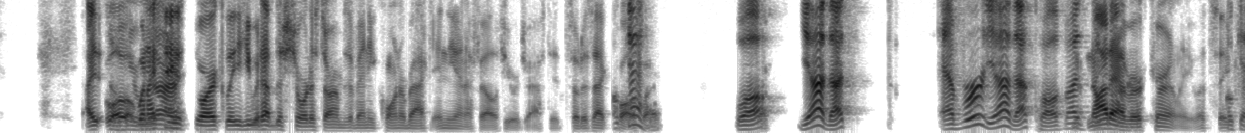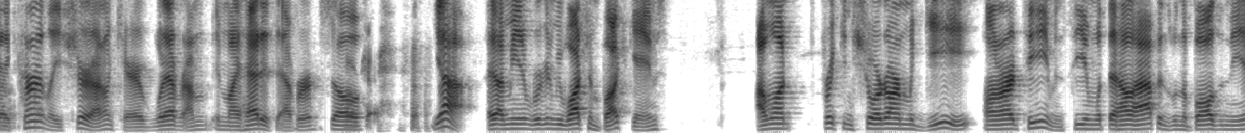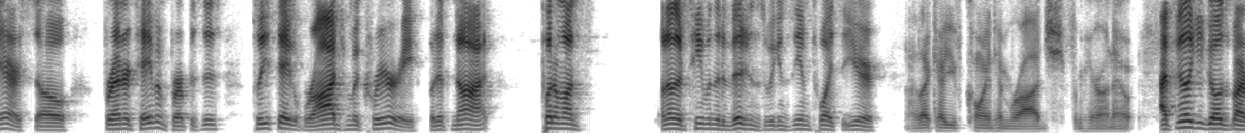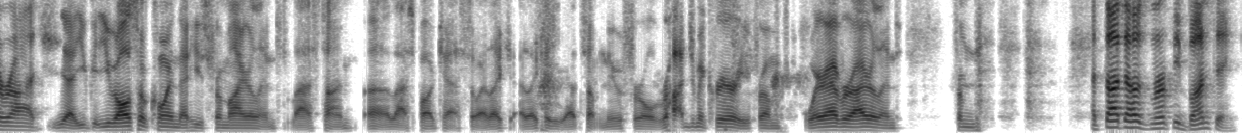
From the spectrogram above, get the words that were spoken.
I So well, when I say historically, he would have the shortest arms of any cornerback in the NFL if he were drafted. So does that Okay. qualify? Well, Yeah, that's ever. Yeah, that qualifies. Not big time. ever currently. Let's say Okay, currently. currently, sure. I don't care. Whatever. I'm in my head. It's ever. So Okay. yeah, I I mean, we're gonna be watching Bucks games. I want freaking short arm McGee on our team and seeing what the hell happens when the ball's in the air. So for entertainment purposes, please take Raj McCreary. But if not, put him on another team in the division so we can see him twice a year. I like how you've coined him Raj from here on out. I feel like he goes by Raj. Yeah, you you also coined that he's from Ireland last time, uh, last podcast. So I like I like how you got something new for old Raj McCreary from wherever Ireland. From I thought that was Murphy Bunting.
